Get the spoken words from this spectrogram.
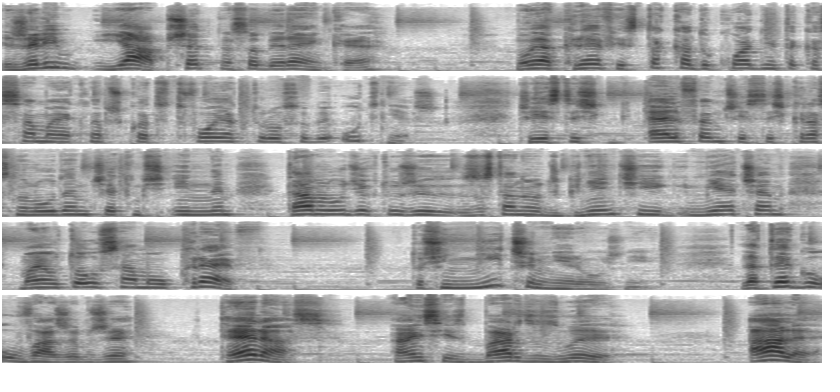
Jeżeli ja przetnę sobie rękę, moja krew jest taka dokładnie taka sama jak na przykład twoja, którą sobie utniesz. Czy jesteś elfem, czy jesteś krasnoludem, czy jakimś innym, tam ludzie, którzy zostaną dźgnięci mieczem, mają tą samą krew. To się niczym nie różni. Dlatego uważam, że teraz Ainz jest bardzo zły, ale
